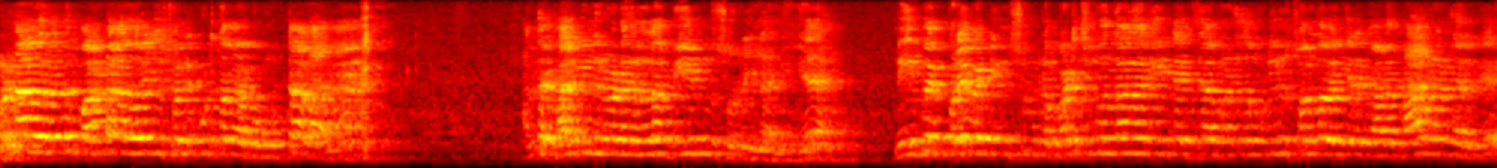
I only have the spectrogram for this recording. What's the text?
ஒன்னாவது இருந்து பன்னெண்டாவது வரைக்கும் சொல்லி கொடுத்தவன் இப்ப முட்டாளாங்க அந்த கல்வி நிறுவனங்கள்லாம் வீண்னு சொல்றீங்களா நீங்க? நீங்க போய் பிரைவேட் இன்ஸ்டியூட்ல படிச்சு வந்தாலும் நீட் எக்ஸாம் எழுத முடியும்னு சொல்ல வைக்கிறதுக்கான காரணம் என்ன இருக்கு?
